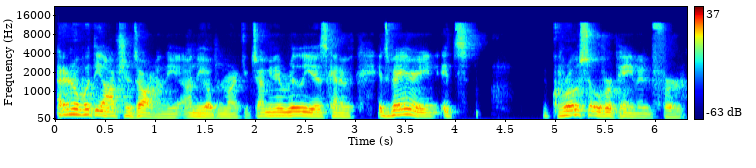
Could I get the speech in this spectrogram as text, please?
I don't know what the options are on the on the open market. So I mean, it really is kind of it's varying. It's gross overpayment for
